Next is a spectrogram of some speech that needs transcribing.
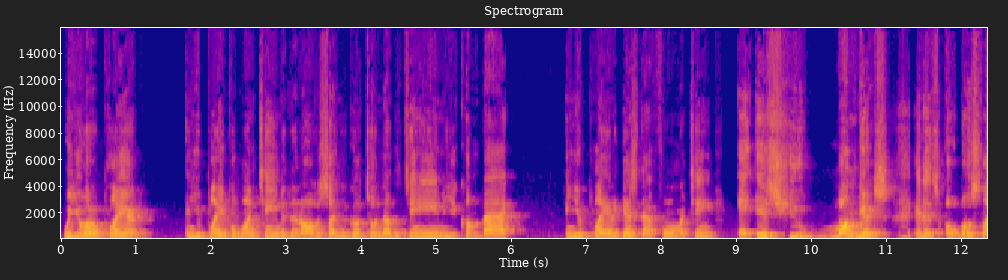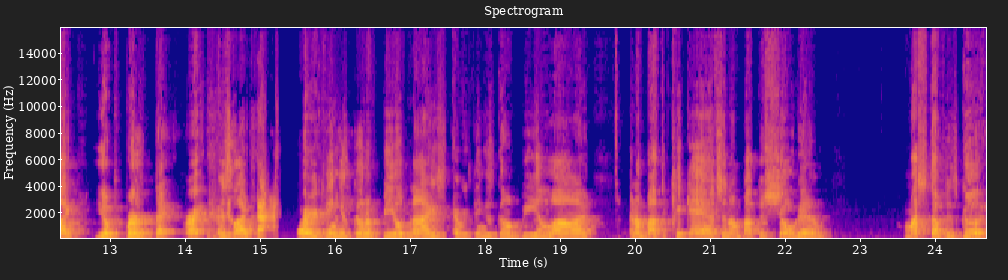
When you are a player and you play for one team and then all of a sudden you go to another team and you come back and you're playing against that former team, it is humongous. It is almost like your birthday, right? It's like everything is going to feel nice, everything is going to be in line and I'm about to kick ass and I'm about to show them my stuff is good.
